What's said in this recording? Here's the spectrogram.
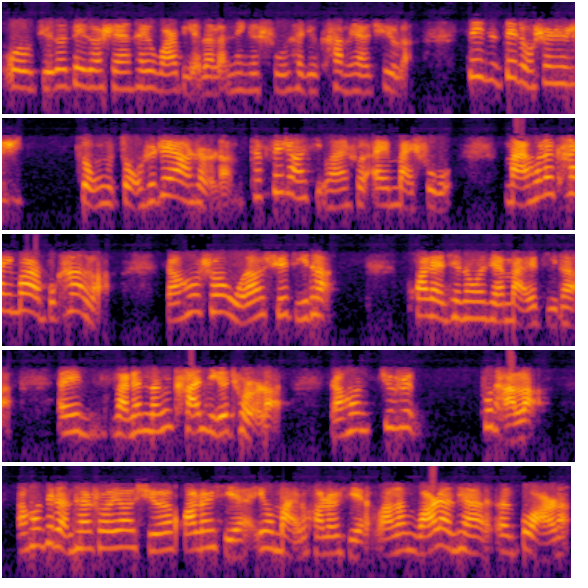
我觉得这段时间他又玩别的了，那个书他就看不下去了。这这种事儿是。总总是这样式儿的，他非常喜欢说，哎，买书，买回来看一半不看了，然后说我要学吉他，花两千多块钱买个吉他，哎，反正能弹几个曲儿了，然后就是不弹了，然后这两天说要学滑轮鞋，又买个滑轮鞋，完了玩两天，呃，不玩了。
